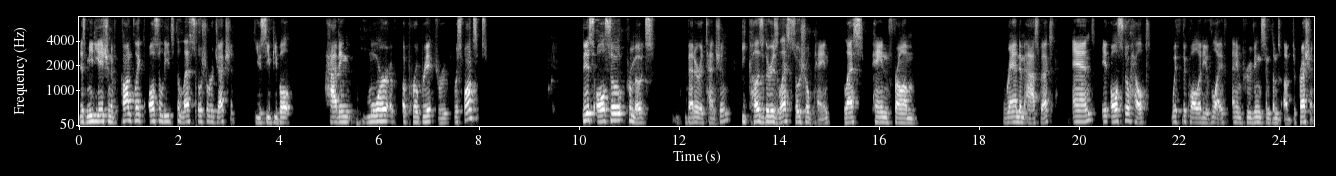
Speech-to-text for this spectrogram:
This mediation of conflict also leads to less social rejection. You see people having more appropriate group responses. This also promotes better attention because there is less social pain, less pain from random aspects, and it also helps with the quality of life and improving symptoms of depression.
